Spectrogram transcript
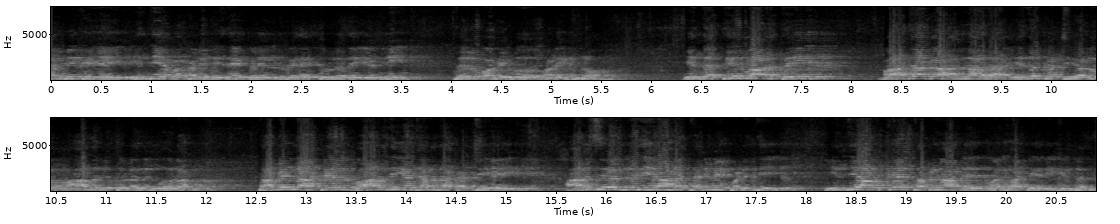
நம்பிக்கையை இந்திய மக்களின் இதயங்களில் விதைத்துள்ளதை எண்ணி பெருமகிழ்வு அடைகின்றோம். இந்த தீர்மானத்தை பாஜக அல்லாத எதிர்க்கட்சிகளும் ஆதரித்துள்ளதன் மூலம் தமிழ்நாட்டில் பாரதிய ஜனதா கட்சியை அரசியல் ரீதியாக தனிமைப்படுத்தி இந்தியாவுக்கே தமிழ்நாடு வழிகாட்டி இருக்கின்றது.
